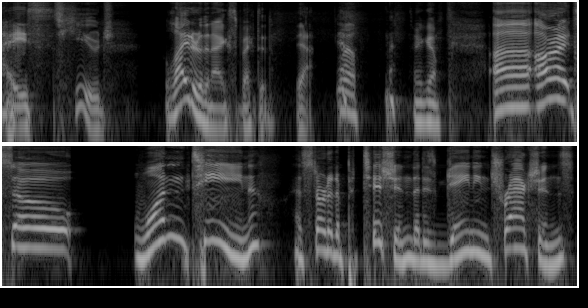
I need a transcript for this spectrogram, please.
Nice, It's huge. lighter than I expected. Yeah. Yeah. Well, There you go. Uh, all right, so one teen has started a petition that is gaining tractions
